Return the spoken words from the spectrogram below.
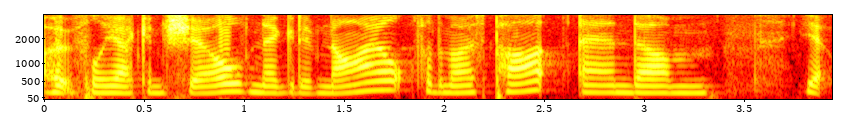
hopefully I can shelve negative Nile for the most part. And um, yeah,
